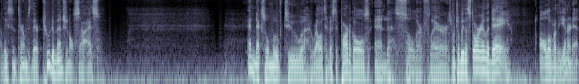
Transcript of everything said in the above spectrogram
at least in terms of their two-dimensional size. And next we'll move to uh, relativistic particles and solar flares, which will be the story of the day all over the internet.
